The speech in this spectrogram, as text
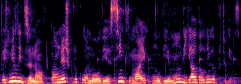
2019, a Unesco proclamou o dia 5 de maio como o Dia Mundial da Língua Portuguesa.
